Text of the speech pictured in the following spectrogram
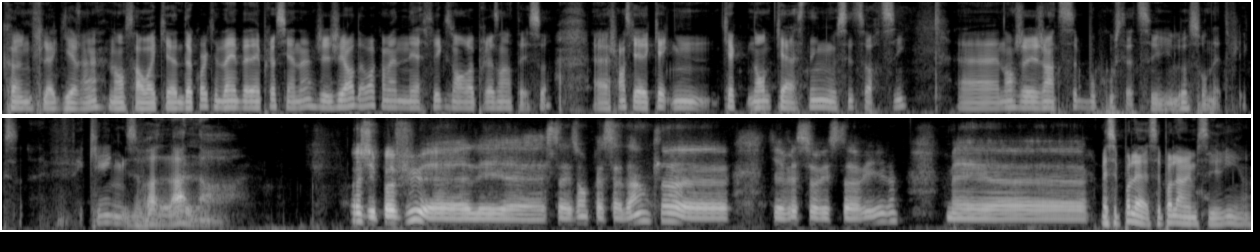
Kong le Guérant. Non, ça va être de quoi qui est impressionnant. J'ai hâte de voir comment Netflix vont représenter ça. je pense qu'il y a quelques, quelques noms de casting aussi de sortie. Non, j'anticipe beaucoup cette série-là sur Netflix. Vikings Valhalla. Moi, j'ai pas vu euh, les euh, saisons précédentes euh, qu'il y avait sur History, mais. Mais c'est pas la, c'est pas la même série. Hein.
